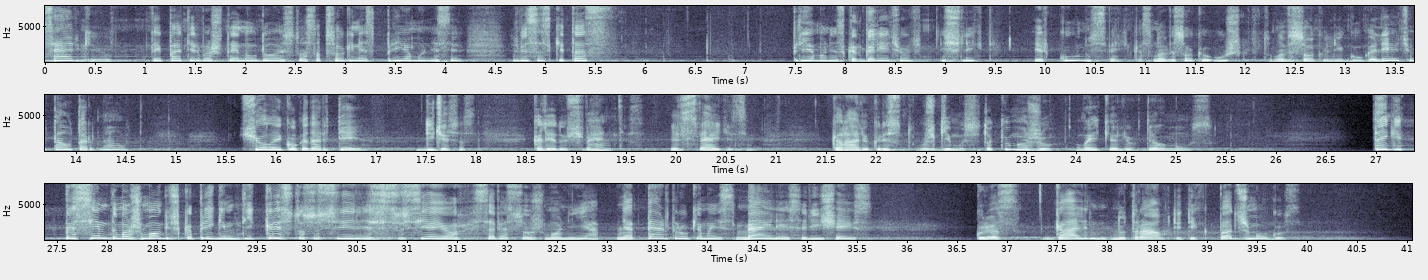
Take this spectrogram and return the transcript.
sergėjau. Taip pat ir va štai naudojusi tos apsauginės priemonės ir, ir visas kitas priemonės, kad galėčiau išlikti ir kūnų sveikas, nuo visokių užkratų, nuo visokių lygų galėčiau tau tarnauti. Šiuo laiku, kad artėja didžiosios Kalėdų šventės ir sveikinsim karalių Kristų užgimusi tokiu mažu vaikeliu dėl mūsų. Taigi, prisimdama žmogišką prigimtį, Kristus susijęjo save su žmonija, nepertraukiamais meilės ryšiais, kuriuos gali nutraukti tik pats žmogus.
